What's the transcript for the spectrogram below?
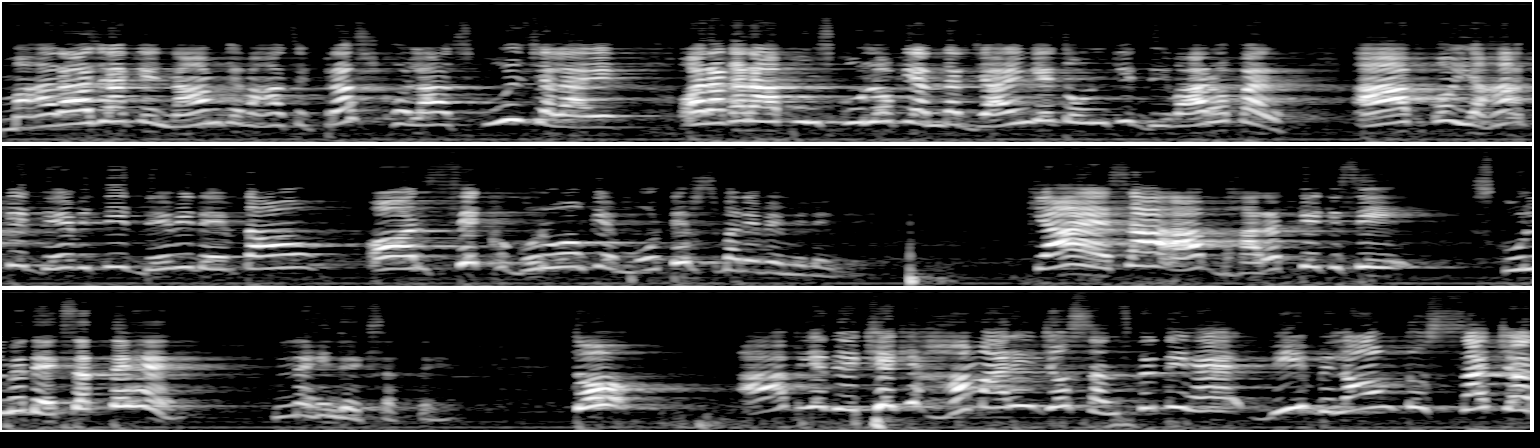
महाराजा के नाम के वहाँ से ट्रस्ट खोला, स्कूल चलाए। और अगर आप उन स्कूलों के अंदर जाएँगे तो उनकी दीवारों पर आपको यहाँ के देवती देवी देवताओं और सिख गुरुओं के मोटिव्स बने हुए मिलेंगे। क्या ऐसा आप भारत के किसी स्कूल में देख सकते हैं? नहीं देख सकते। हैं तो आप ये देखिए कि हमारी जो संस्कृति है we belong to such a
